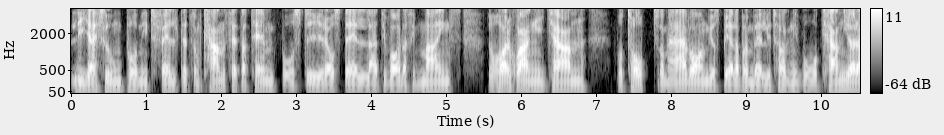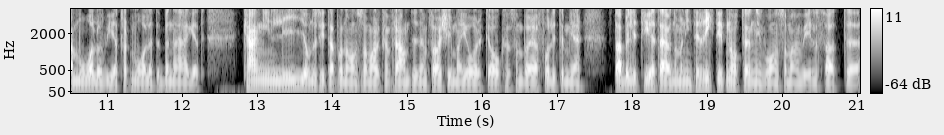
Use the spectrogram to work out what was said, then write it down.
Li Jae-sung på mittfältet som kan sätta tempo och styra och ställa till vardags i Mainz. Du har Huang Yi-kan på topp som är van vid att spela på en väldigt hög nivå, kan göra mål och vet vart målet är benäget. Kang In Lee, om du tittar på någon som har liksom framtiden för sig i Mallorca också, som börjar få lite mer stabilitet även om man inte riktigt nått den nivån som man vill. Så att eh,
